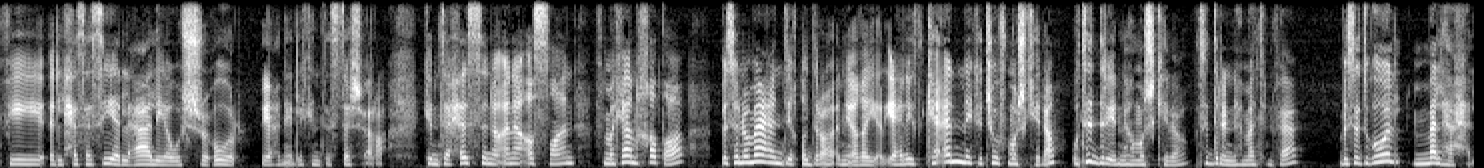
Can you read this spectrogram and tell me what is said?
في الحساسية العالية والشعور يعني اللي كنت أستشعره. كنت أحس أنه أنا أصلا في مكان خطأ بس أنه ما عندي قدرة أني أغير. يعني كأنك تشوف مشكلة وتدري أنها مشكلة وتدري أنها ما تنفع بس تقول ما لها حل.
